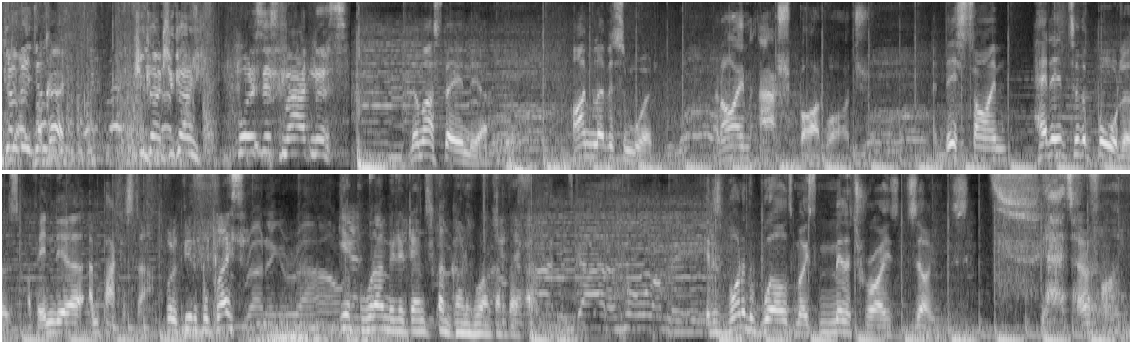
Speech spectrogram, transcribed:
Jump, jump. Okay. Keep going, keep going. What is this madness? Namaste, India. I'm Levison Wood. And I'm Ash Bhardwaj. And this time, headed to the borders of India and Pakistan. What a beautiful place. ये पूरा militants का करता It is one of the world's most militarized zones. Yeah, terrifying.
